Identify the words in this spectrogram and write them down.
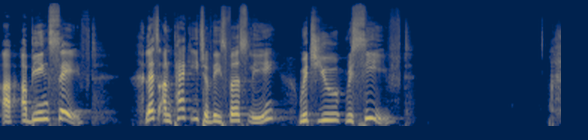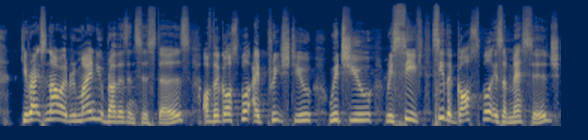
are, are being saved. Let's unpack each of these. Firstly, which you received. He writes, Now I remind you, brothers and sisters, of the gospel I preached to you, which you received. See, the gospel is a message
